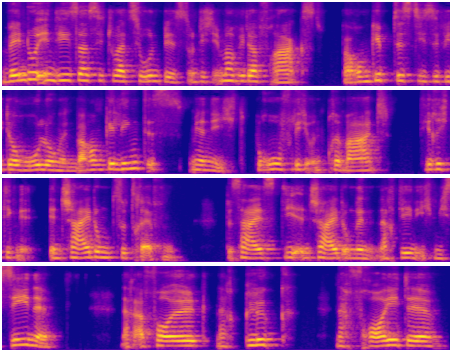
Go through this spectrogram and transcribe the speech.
wenn du in dieser Situation bist und dich immer wieder fragst, warum gibt es diese Wiederholungen, warum gelingt es mir nicht, beruflich und privat die richtigen Entscheidungen zu treffen, das heißt die Entscheidungen, nach denen ich mich sehne, nach Erfolg, nach Glück, nach Freude,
